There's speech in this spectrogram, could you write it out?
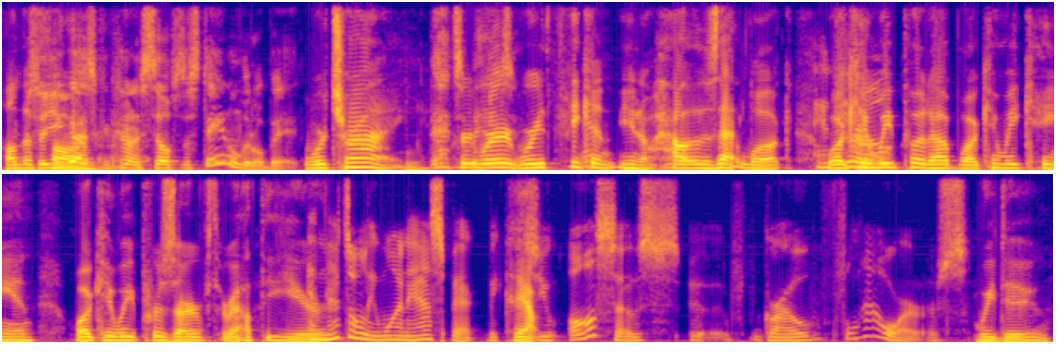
on the so farm. you guys can kind of self sustain a little bit. we're trying. That's we're, we're, we're thinking, you know, how does that look? What can how- we put up? What can we can? What can we preserve throughout the year? and that's only one aspect because Yeah. you also s- uh, grow flowers we do.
